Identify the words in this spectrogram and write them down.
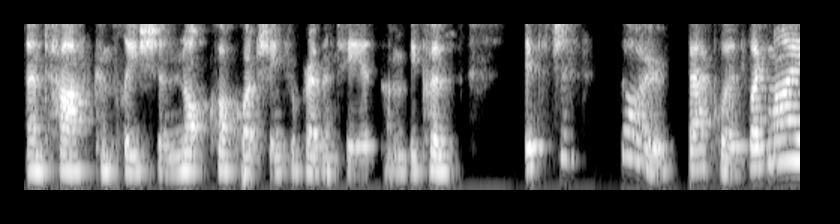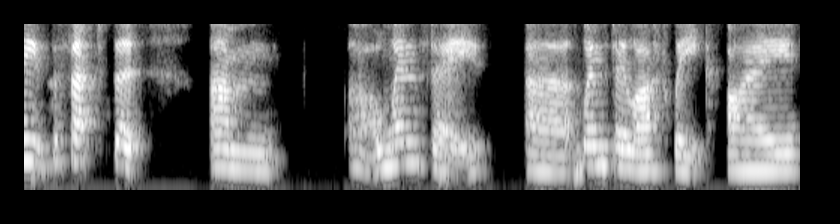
and task completion, not clock watching for presenteeism, because it's just so backwards. Like my the fact that um oh, Wednesday, uh Wednesday last week, I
